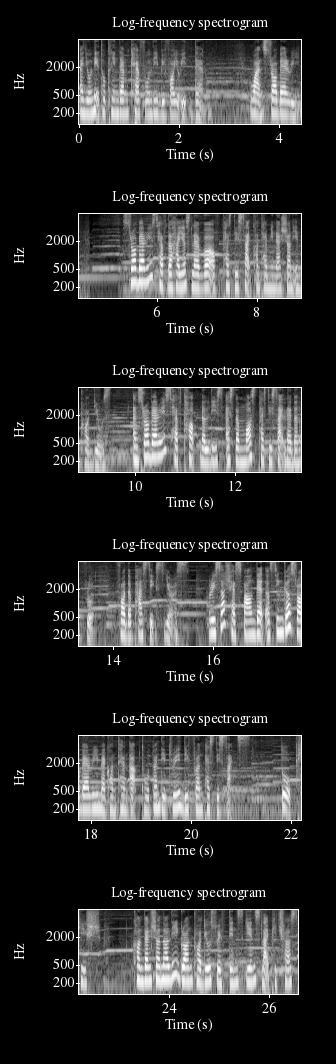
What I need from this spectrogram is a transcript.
and you need to clean them carefully before you eat them. 1. Strawberry Strawberries have the highest level of pesticide contamination in produce, and strawberries have topped the list as the most pesticide-laden fruit for the past six years. Research has found that a single strawberry may contain up to 23 different pesticides. 2. Peach Conventionally grown produce with thin skins like peaches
